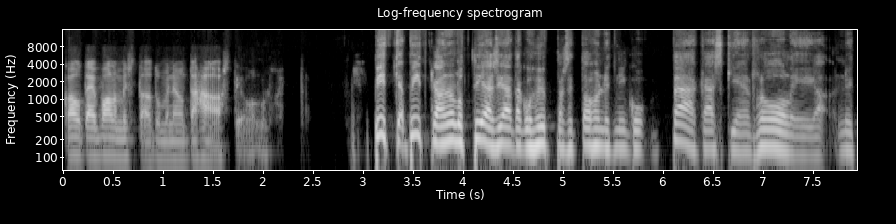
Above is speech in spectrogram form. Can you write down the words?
kauteen valmistautuminen on tähän asti ollut. Pitkä, pitkä on ollut tie sieltä, kun hyppäsit tuohon nyt niin pääkäskien rooliin ja nyt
